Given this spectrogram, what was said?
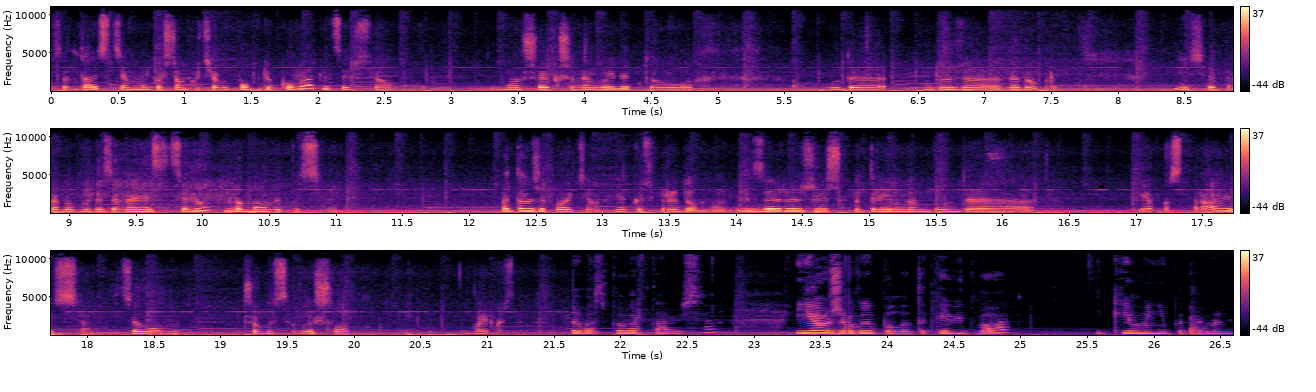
все вдасться. Ми почнемо хоча б публікувати це все. Тому що якщо не вийде, то буде дуже недобре. І ще треба буде за неї ціну домовитися. А то вже потім якось придумаю. Зараз же ж потрібно буде. Я постараюся в цілому, щоб усе вийшло. Тому якось. До вас повертаюся. Я вже випила такий відвар, який мені потрібен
